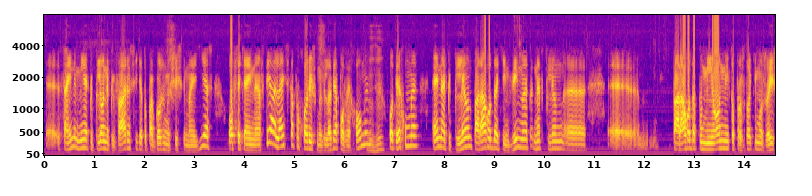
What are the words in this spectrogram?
ε, θα είναι μια επιπλέον επιβάρυνση για το παγκόσμιο σύστημα υγείας, όποια και είναι αυτή, αλλά έτσι θα προχωρήσουμε. Δηλαδή ότι έχουμε ένα επιπλέον παράγοντα κινδύνου, ένα επιπλέον παράγοντα που μειώνει το προσδόκιμο ζωής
